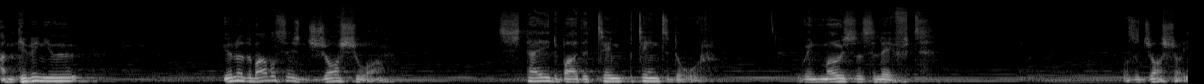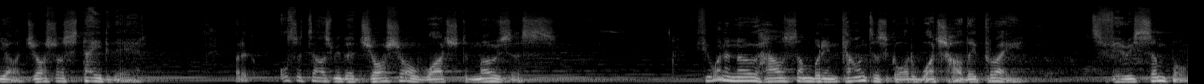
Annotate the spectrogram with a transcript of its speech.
I'm giving you, you know, the Bible says Joshua stayed by the tent door when Moses left. Was it Joshua? Yeah, Joshua stayed there. But it also tells me that Joshua watched Moses If you want to know how somebody encounters God, watch how they pray. It's very simple.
